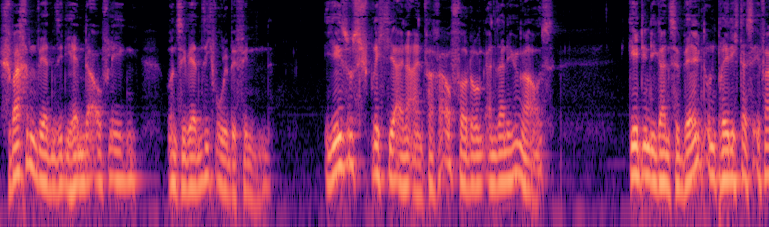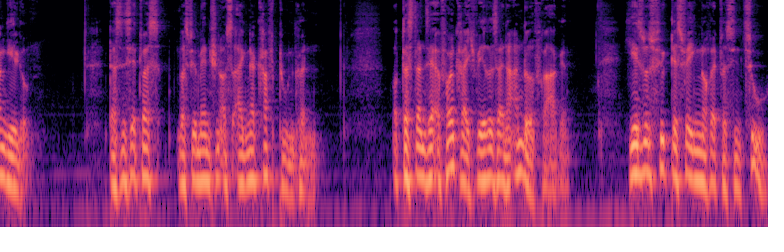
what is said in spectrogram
Schwachen werden sie die Hände auflegen, und sie werden sich wohlbefinden. Jesus spricht hier eine einfache Aufforderung an seine Jünger aus. Geht in die ganze Welt und predigt das Evangelium. Das ist etwas, was wir Menschen aus eigener Kraft tun können. Ob das dann sehr erfolgreich wäre, ist eine andere Frage. Jesus fügt deswegen noch etwas hinzu.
